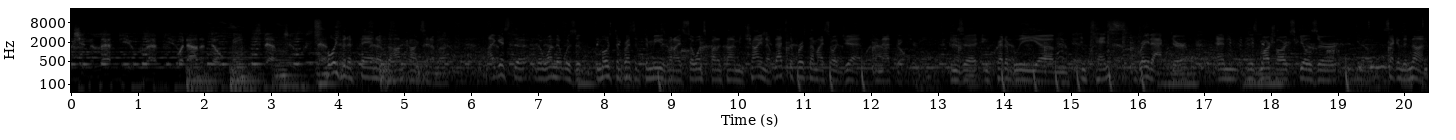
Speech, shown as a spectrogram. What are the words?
We shouldn't have left you, left you without a dope beat. Step two, step I've always been a fan of the Hong Kong cinema. I guess the, the one that was uh, the most impressive to me is when I saw Once Upon a Time in China. That's the first time I saw Jet in that picture. He's an incredibly um, intense, great actor, and his martial arts skills are, you know, second to none.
